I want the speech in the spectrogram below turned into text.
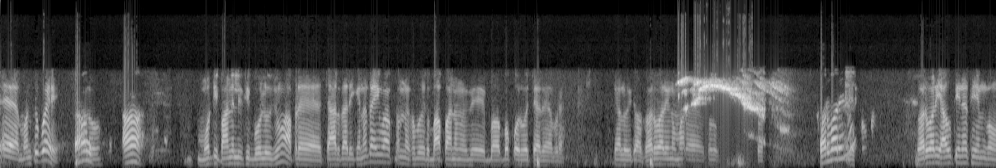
એ મનસુખભાઈ? હા. હા. મોટી પાનેલી થી બોલું છું. આપણે ચાર તારીખે નતા આવ્યા તમને ખબર હોય તો બાપાને અમે બે બપોર વચારે આપણે ચાલો એ તો આ ઘરવાળીનું મારે થોડુંક ઘરવાળી ઘરવાળી આવતી નથી એમ કહું.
